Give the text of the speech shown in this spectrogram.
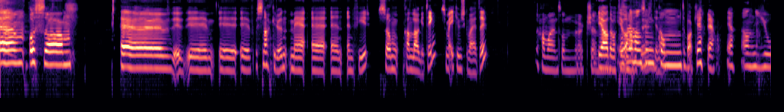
um, og så eh, uh, uh, uh, snakker hun med eh, en, en fyr som kan lage ting, som jeg ikke husker hva heter. Han var en sånn merchant. Ja, det var ikke Ja, for det er han han som kom tilbake. Ja. Ja, han jo...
